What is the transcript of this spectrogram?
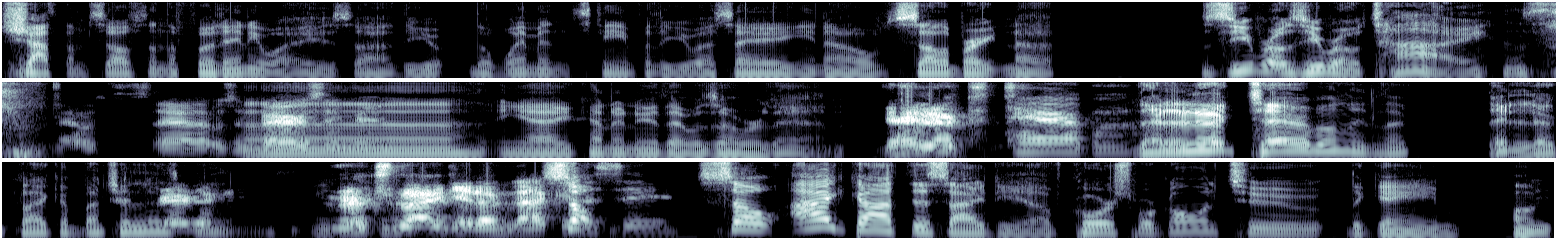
shot themselves in the foot, anyways. Uh, the the women's team for the USA, you know, celebrating a zero-zero tie. That was yeah, that was embarrassing, man. Uh, yeah, you kind of knew that was over then. They looked terrible. They looked terrible. They look. They look like a bunch of lesbians. Looks like it. I'm not So- gonna say. So I got this idea. Of course, we're going to the game on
